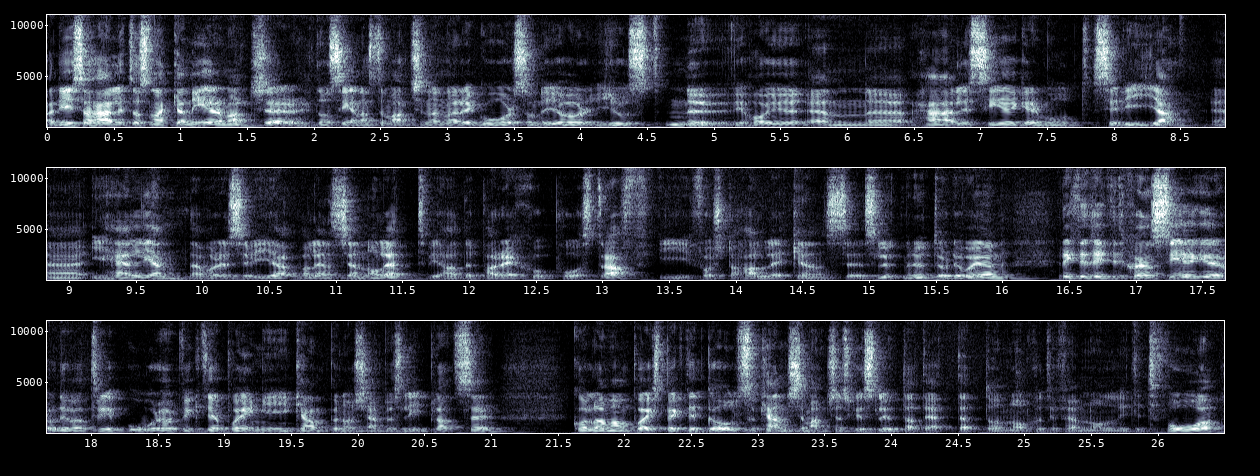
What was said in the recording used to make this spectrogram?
Ja, det är så härligt att snacka ner matcher de senaste matcherna när det går som det gör just nu. Vi har ju en eh, härlig seger mot Sevilla eh, i helgen. Där var det Sevilla-Valencia 0-1. Vi hade Parejo på straff i första halvlekens eh, slutminuter. Och det var ju en riktigt, riktigt skön seger och det var tre oerhört viktiga poäng i kampen om Champions League-platser. Kollar man på expected goals så kanske matchen skulle slutat 1-1 och 0-75-0-92.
